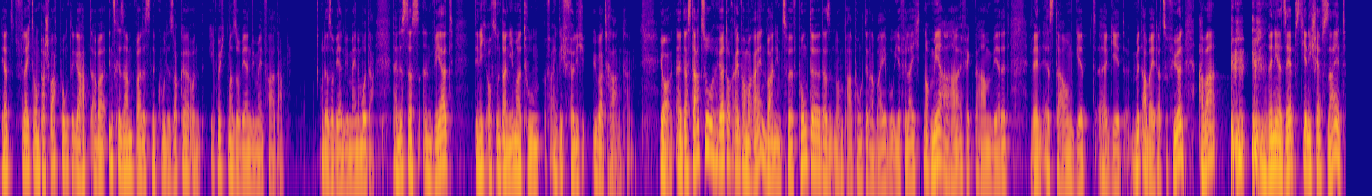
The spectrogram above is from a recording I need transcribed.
Der hat vielleicht auch ein paar Schwachpunkte gehabt, aber insgesamt war das eine coole Socke und ich möchte mal so werden wie mein Vater oder so werden wie meine Mutter. Dann ist das ein Wert, den ich aufs Unternehmertum eigentlich völlig übertragen kann. Ja, äh, das dazu, hört doch einfach mal rein, waren eben zwölf Punkte, da sind noch ein paar Punkte dabei, wo ihr vielleicht noch mehr Aha-Effekte haben werdet, wenn es darum geht, äh, geht, Mitarbeiter zu führen. Aber wenn ihr selbst hier nicht Chef seid,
